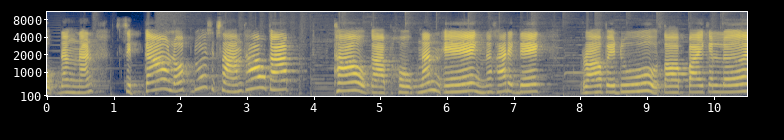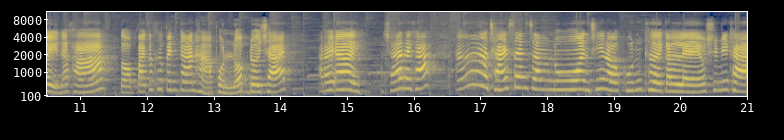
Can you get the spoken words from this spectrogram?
6ดังนั้น19ลบด้วย13เท่ากับ เท่ากับ6นั่นเองนะคะเด็กๆ เราไปดูต่อไปกันเลยนะคะ ต่อไปก็คือเป็นการหาผลลบโดยใช้ อะไรเอ่ยใช้อะไรคะอ่าใช้เส้นจำนวนที่เราคุ้นเคยกันแล้วใช่ไหมคะ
